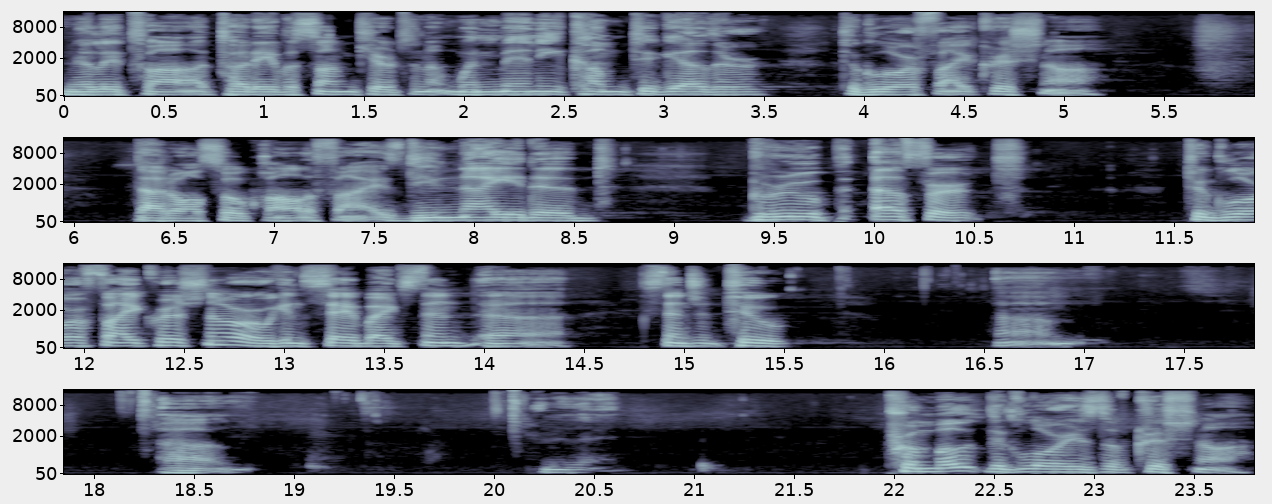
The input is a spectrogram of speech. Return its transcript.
Militva Tadeva Sankirtanam, when many come together to glorify Krishna, that also qualifies. The united group effort to glorify Krishna, or we can say by extent, uh, extension to um, uh, promote the glories of Krishna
